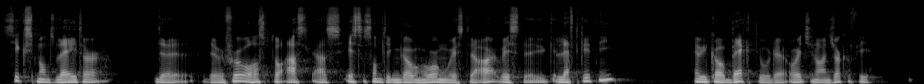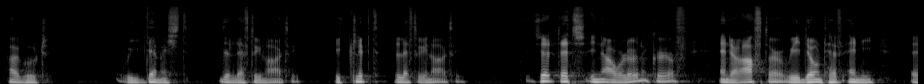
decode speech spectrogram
Six months later, the, the referral hospital asked us, is there something going wrong with the, with the left kidney? And we go back to the original angiography. Oh, good. We damaged the left renal artery. We clipped the left renal artery. So that's in our learning curve. And thereafter, we don't have any uh,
